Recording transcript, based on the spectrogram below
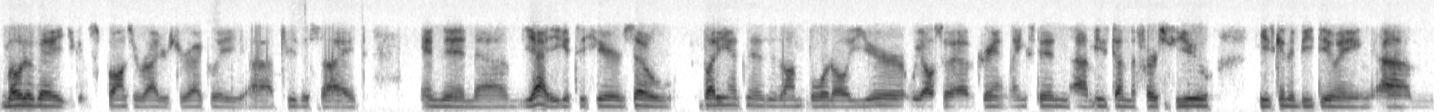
motivate. You can sponsor riders directly uh, through the site and then um, yeah, you get to hear. So Buddy Antunez is on board all year. We also have Grant Langston. Um, he's done the first few. He's going to be doing um,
